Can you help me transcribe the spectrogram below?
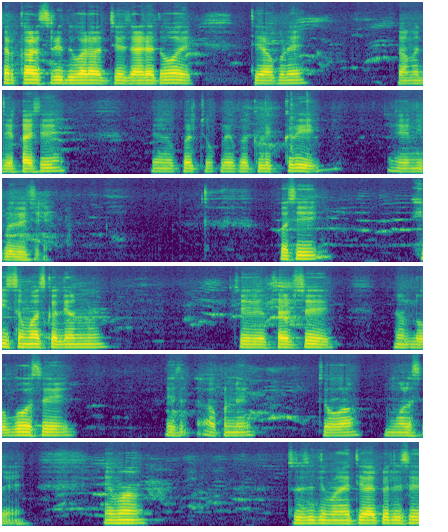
સરકારશ્રી દ્વારા જે જાહેરાત હોય તે આપણે સામે દેખાય છે. એના ઉપર ચોકડી ઉપર ક્લિક કરી એ નીકળી જશે પછી ઈ સમાજ કલ્યાણનું જે વેબસાઇટ છે એનો લોગો છે એ આપણને જોવા મળશે એમાં જુદી જુદી માહિતી આપેલી છે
